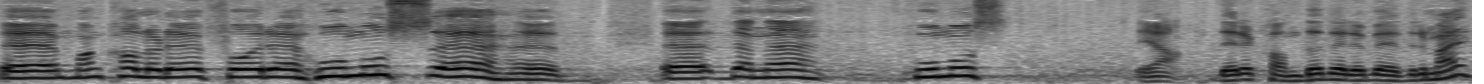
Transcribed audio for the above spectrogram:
Eh, man kaller det for eh, homos. denne homos Ja, dere kan det, dere bedre enn meg.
